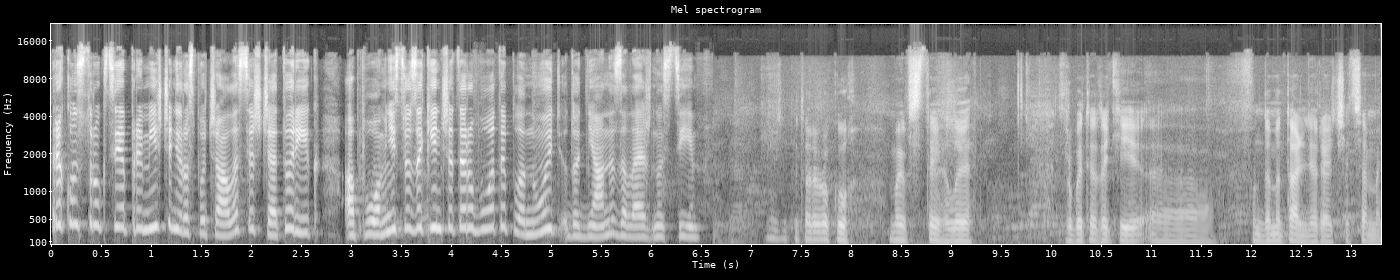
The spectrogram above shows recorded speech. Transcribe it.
Реконструкція приміщень розпочалася ще торік, а повністю закінчити роботи планують до Дня Незалежності. За півтора року ми встигли зробити такі е, фундаментальні речі. Це ми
